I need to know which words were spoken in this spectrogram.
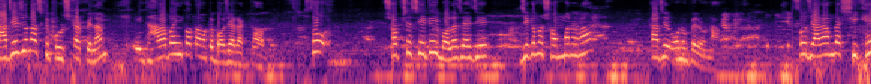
কাজের জন্য আজকে পুরস্কার পেলাম, এই ধারাবাহিকতা আমাকে বজায় রাখতে হবে। তো সবশেষে এটাই বলা যায় যে যে কোনো সম্মাননা কাজের অনুপ্রেরণা। সো যারা আমরা শিখে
